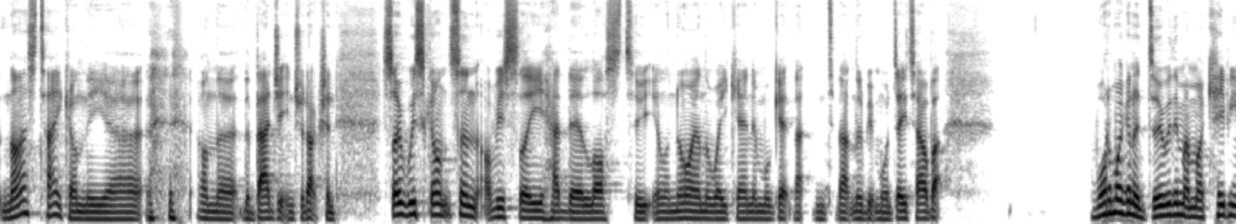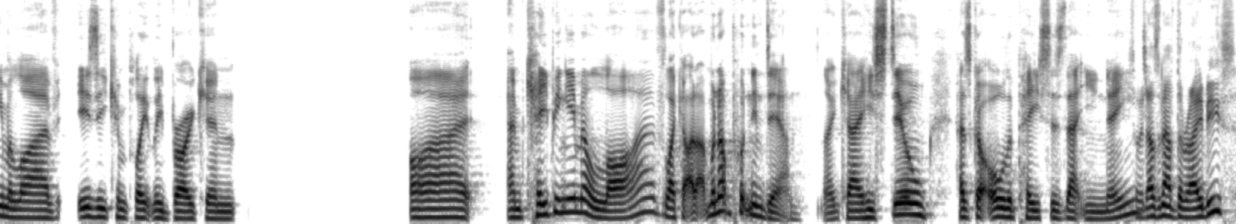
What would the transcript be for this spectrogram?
nice take on the uh, on the the Badger introduction. So Wisconsin obviously had their loss to Illinois on the weekend, and we'll get that into that a little bit more detail. But what am I going to do with him? Am I keeping him alive? Is he completely broken? I am keeping him alive. Like I, we're not putting him down. Okay, he still has got all the pieces that you need. So he doesn't have the rabies.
